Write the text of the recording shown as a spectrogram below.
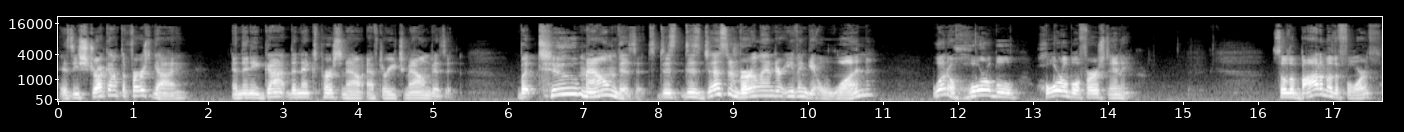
is he struck out the first guy and then he got the next person out after each mound visit. But two mound visits. Does does Justin Verlander even get one? What a horrible, horrible first inning. So the bottom of the fourth,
